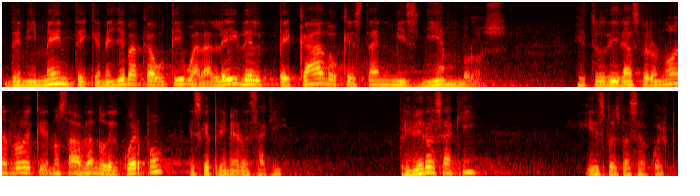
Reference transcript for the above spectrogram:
de mi mente y que me lleva cautivo a la ley del pecado que está en mis miembros. Y tú dirás, pero no, error que no estaba hablando del cuerpo, es que primero es aquí. Primero es aquí y después pasa al cuerpo.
